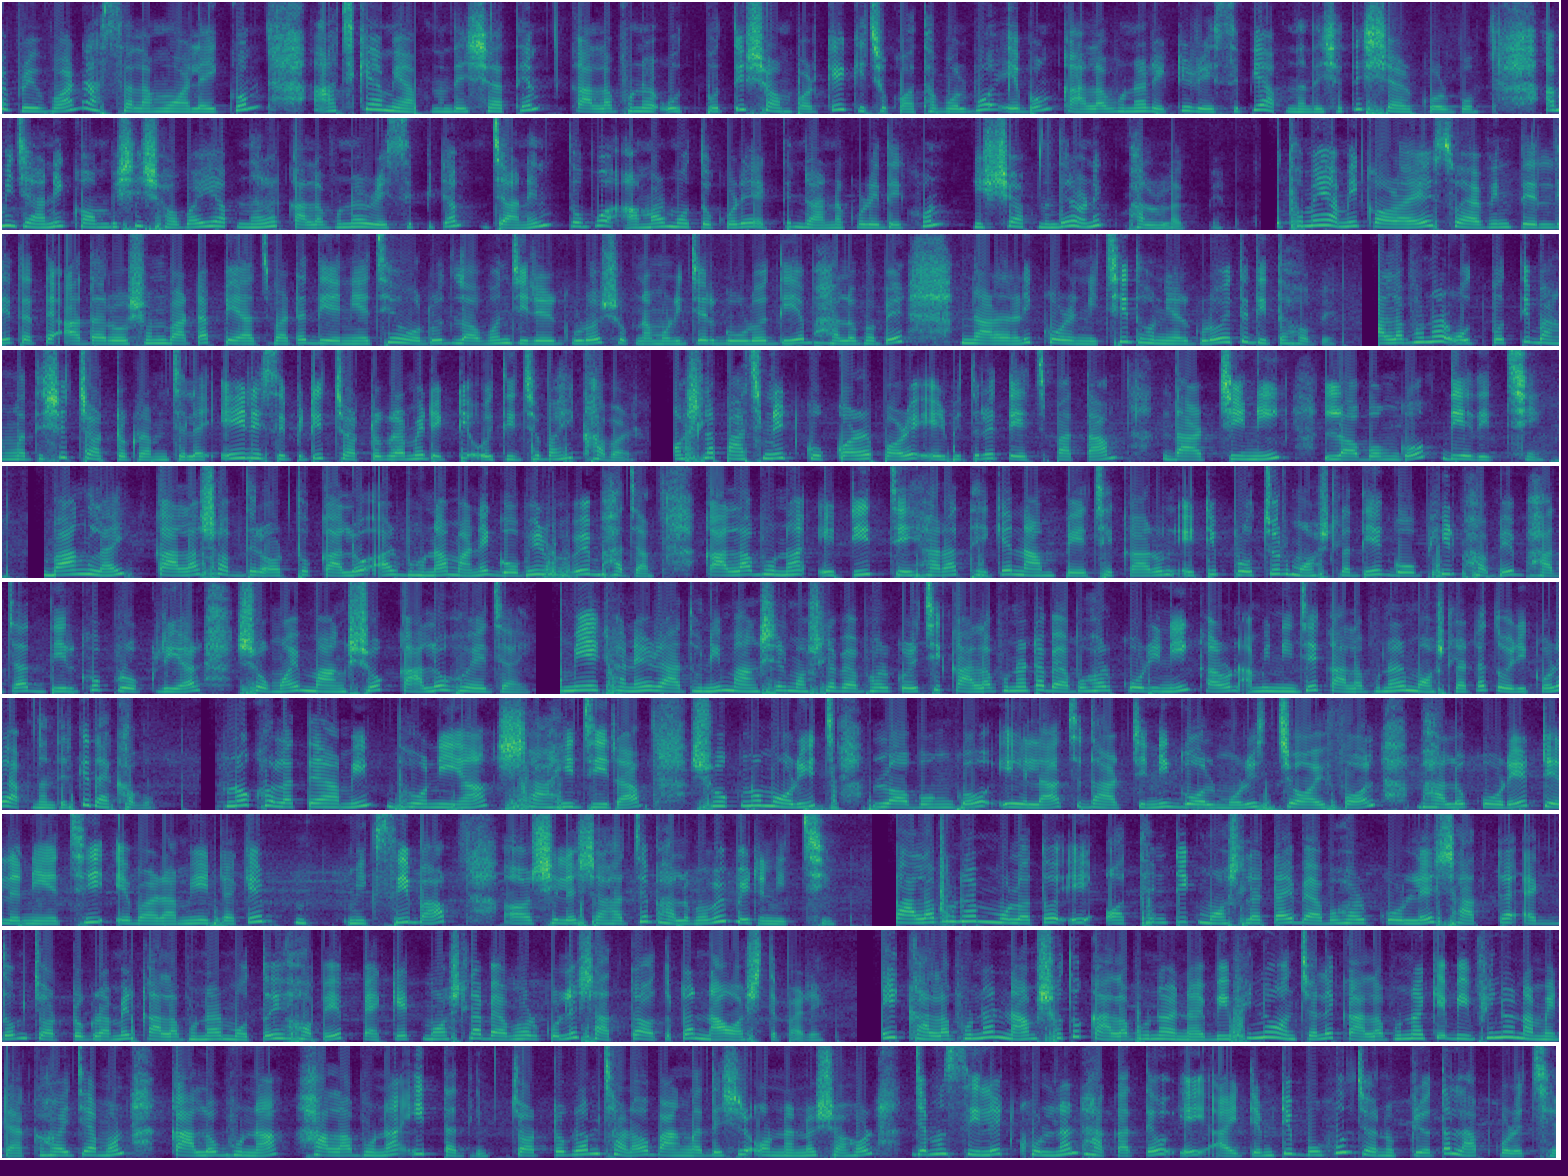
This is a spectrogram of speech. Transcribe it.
Everyone আসসালামু আলাইকুম আজকে আমি আপনাদের সাথে কালাভুনার উৎপত্তি সম্পর্কে কিছু কথা বলব এবং কালাভুনার একটি রেসিপি আপনাদের সাথে শেয়ার করব। আমি জানি কম বেশি সবাই আপনারা কালাভুনার রেসিপিটা জানেন তবু আমার মতো করে একদিন রান্না করে দেখুন, নিশ্চয়ই আপনাদের অনেক ভালো লাগবে প্রথমে আমি কড়াইয়ে সয়াবিন তেল দিয়ে তাতে আদা, রসুন বাটা, পেঁয়াজ বাটা দিয়ে নিয়েছি, হলুদ, লবণ, জিরের গুঁড়ো, শুকনা মরিচের গুঁড়ো দিয়ে ভালোভাবে নাড়ানাড়ি করে নিচ্ছি। ধনিয়ার গুঁড়ো এতে দিতে হবে। কালাভুনার উৎপত্তি বাংলাদেশের চট্টগ্রাম জেলায়। এই রেসিপিটি চট্টগ্রামের একটি ঐতিহ্যবাহী খাবার। মশলা পাঁচ মিনিট কুক করার পরে এর ভিতরে তেজপাতা, দারচিনি, লবঙ্গ দিয়ে দিচ্ছি। বাংলায় কালা শব্দের অর্থ কালো আর ভুনা মানে গভীরভাবে ভাজা। কালা ভুনা এটি চেহারা থেকে নাম পেয়েছে কারণ এটি প্রচুর মশলা দিয়ে গভীরভাবে ভাজা দীর্ঘ প্রক্রিয়ার সময় মাংস কালো হয়ে যায়। আমি এখানে রাঁধুনি মাংসের মশলা ব্যবহার করেছি। কালা ভুনাটা ব্যবহার করিনি কারণ আমি নিজে কালা ভুনার মশলাটা তৈরি করে আপনাদেরকে দেখাবো। শুকনো খোলাতে আমি ধনিয়া, শাহি জিরা, শুকনো মরিচ, লবঙ্গ, এলাচ, দারচিনি, গোলমরিচ, জয়ফল ভালো করে টেলে নিয়েছি। এবার আমি এটাকে মিক্সি বা শিলের সাহায্যে ভালোভাবে বেটে নিচ্ছি। কালাভুনা মূলত এই অথেন্টিক মশলাটাই ব্যবহার করলে স্বাদটা একদম চট্টগ্রামের কালাভুনার মতোই হবে। প্যাকেট মশলা ব্যবহার করলে স্বাদটা অতটা নাও আসতে পারে। এই কালাভুনার নাম শুধু কালাভুনা নয়, বিভিন্ন অঞ্চলে কালাভুনাকে বিভিন্ন নামে ডাকা হয়, যেমন কালো ভুনা হালাভুনা ইত্যাদি। চট্টগ্রাম ছাড়াও বাংলাদেশের অন্যান্য শহর, যেমন সিলেট, খুলনা, ঢাকাতেও এই আইটেমটি বহুল জনপ্রিয়তা লাভ করেছে।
